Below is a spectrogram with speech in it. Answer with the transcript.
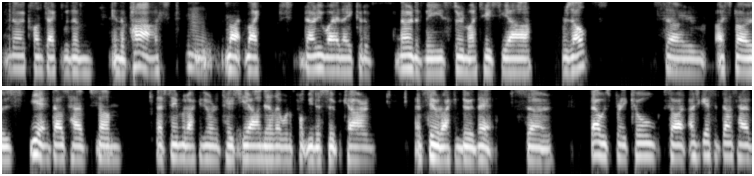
no contact with them in the past Mm. like like the only way they could have known of me is through my TCR results. So I suppose yeah, it does have some. They've seen what I can do on a TCR. Now they want to put me in a supercar and and see what I can do there. So that was pretty cool. So I, I guess it does have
